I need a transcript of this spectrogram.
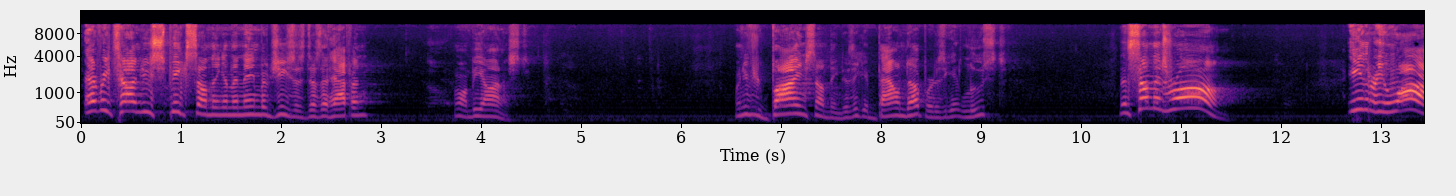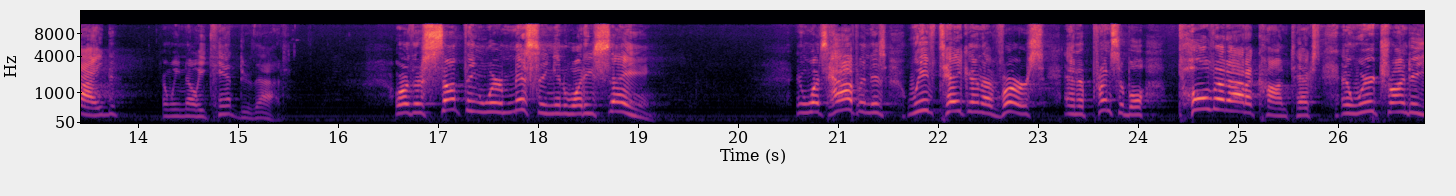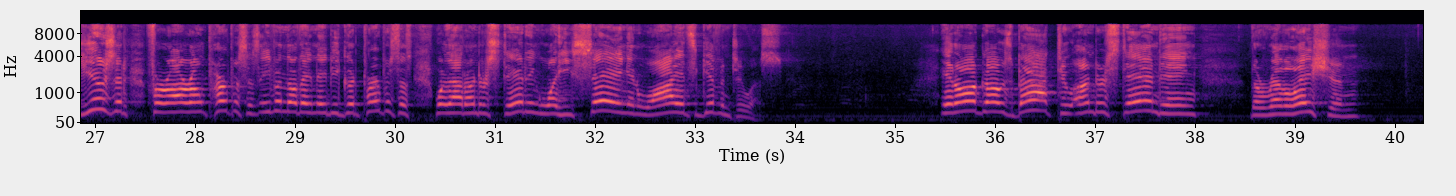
Every time you speak something in the name of Jesus, does it happen? Come on, be honest. When you bind something, does it get bound up or does it get loosed? Then something's wrong. Either he lied, and we know he can't do that, or there's something we're missing in what he's saying. And what's happened is we've taken a verse and a principle, pulled it out of context, and we're trying to use it for our own purposes, even though they may be good purposes, without understanding what he's saying and why it's given to us. It all goes back to understanding the revelation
